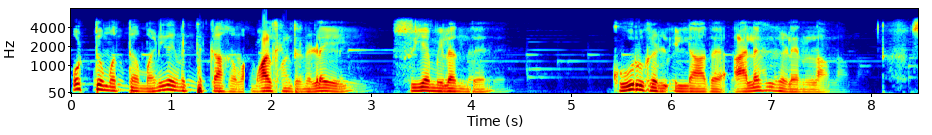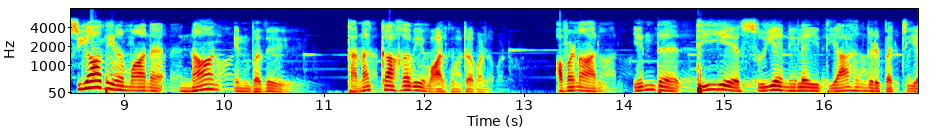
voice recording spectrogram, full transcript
ஒட்டுமொத்த மனித இனத்துக்காக வாழ்கின்ற நிலையை சுயமிழந்த கூறுகள் இல்லாத அலகுகள் எனலாம். சுயாதீனமான நான் என்பது தனக்காகவே வாழ்கின்றவன். அவனால் எந்த தீய சுயநிலை தியாகங்கள் பற்றிய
